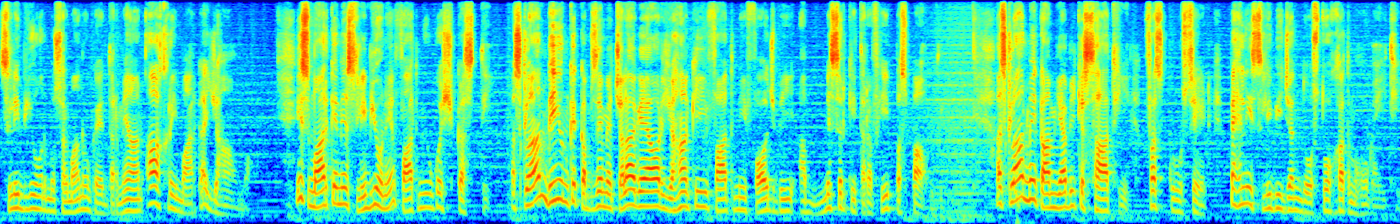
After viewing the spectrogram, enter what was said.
سلیبیوں اور مسلمانوں کے درمیان آخری مارکا یہاں ہوا۔ اس مارکے میں سلیبیوں نے فاطمیوں کو شکست دی۔ اسکلان بھی ان کے قبضے میں چلا گیا اور یہاں کی فاطمی فوج بھی اب مصر کی طرف ہی پسپا ہوئی اسکلان میں کامیابی کے ساتھ ہی فرسٹ کروسیڈ، پہلی سلیبی جنگ دوستوں ختم ہو گئی تھی۔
